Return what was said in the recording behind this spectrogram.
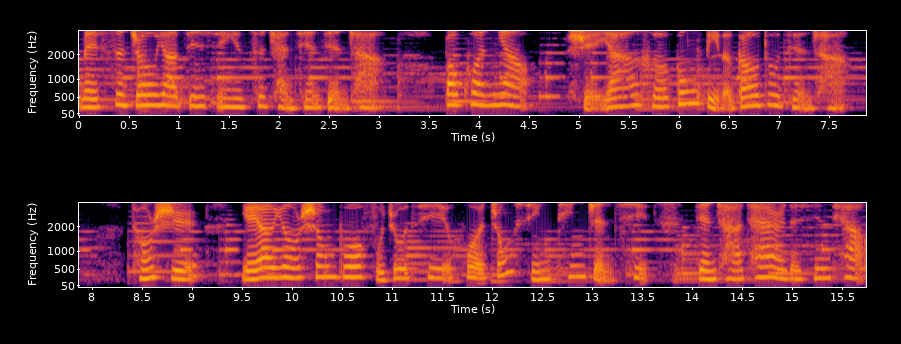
每四周要进行一次产前检查，包括尿、血压和宫底的高度检查，同时也要用声波辅助器或中型听诊器检查胎儿的心跳。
